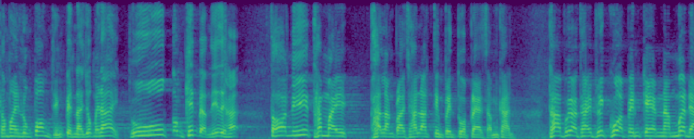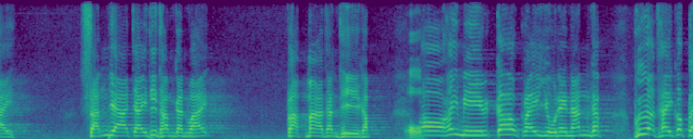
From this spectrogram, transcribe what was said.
ทำไมลุงป้อมถึงเป็นนายกไม่ได้ถูกต้องคิดแบบนี้สิฮะ ตอนนี้ทำไมพลังประชารัฐจึงเป็นตัวแปรสำคัญ ถ้าเพื่อไทยพลิกขั้วเป็นแกนนำเมื่อใด สัญญาใจที่ทำกันไว้ กลับมาทันทีครับโอ้ ต่อให้มีก้าวไกลอยู่ในนั้นครับ เพื่อไทยก็แปล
